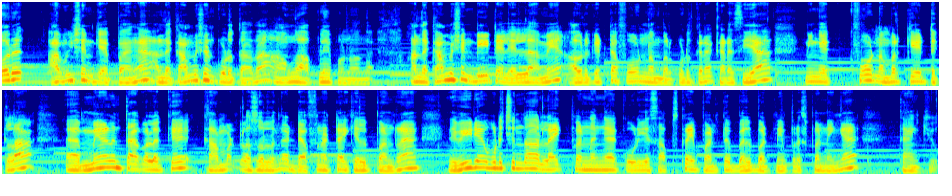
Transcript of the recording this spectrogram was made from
ஒரு கமிஷன் கேட்பாங்க. அந்த கமிஷன் கொடுத்தா தான் அவங்க அப்ளை பண்ணுவாங்க. அந்த கமிஷன் டீட்டெயில் எல்லாமே அவர்கிட்ட ஃபோன் நம்பர் கொடுக்குற கடைசியாக நீங்கள் ஃபோன் நம்பர் கேட்டுக்கலாம். மேலும் தகவலுக்கு கமெண்ட்டில் சொல்லுங்கள் டெஃபினட்டாக ஹெல்ப் பண்ணுறேன் இந்த வீடியோ பிடிச்சிருந்தா லைக் பண்ணுங்கள் கூடிய சப்ஸ்கிரைப் பண்ணிட்டு பெல் பட்டனையும் ப்ரெஸ் பண்ணிங்க. தேங்க்யூ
